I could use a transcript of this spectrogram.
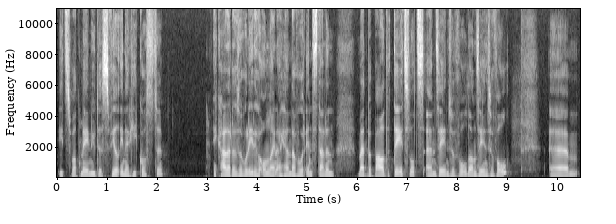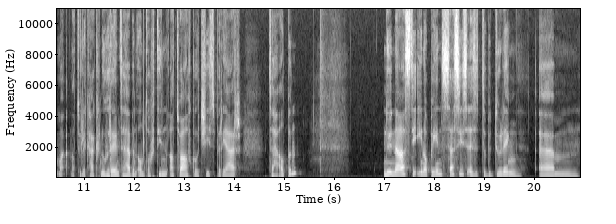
Iets wat mij nu dus veel energie kostte. Ik ga daar dus een volledige online agenda voor instellen met bepaalde tijdslots en zijn ze vol, dan zijn ze vol. Um, maar natuurlijk ga ik genoeg ruimte hebben om toch 10 à 12 coaches per jaar te helpen. Nu, naast die één op één sessies is het de bedoeling um,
